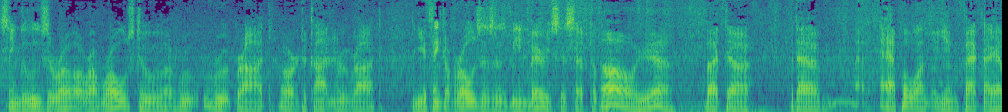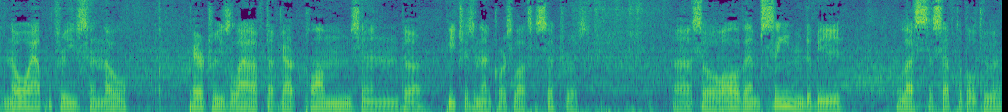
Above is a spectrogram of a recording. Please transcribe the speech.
seem to lose a, ro- or a rose to a root, root rot or to cotton root rot. And you think of roses as being very susceptible. Oh yeah. But uh, but uh, apple. uh, In fact, I have no apple trees and no pear trees left. I've got plums and uh, peaches, and then of course lots of citrus. Uh, so all of them seem to be less susceptible to it,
